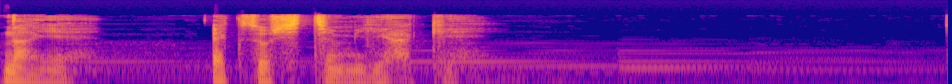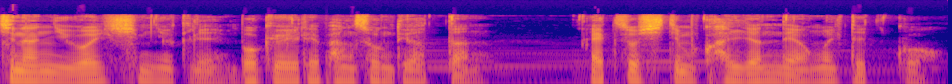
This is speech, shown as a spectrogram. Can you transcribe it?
나의 엑소시즘 이야기 지난 6월 16일 목요일에 방송되었던 엑소시즘 관련 내용을 듣고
